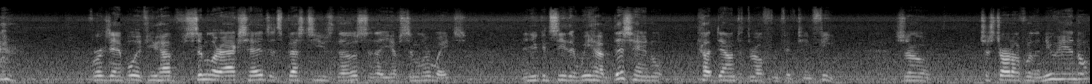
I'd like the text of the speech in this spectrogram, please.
For example, if you have similar axe heads, it's best to use those so that you have similar weights. And you can see that we have this handle cut down to throw from 15 feet. So to start off with a new handle,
